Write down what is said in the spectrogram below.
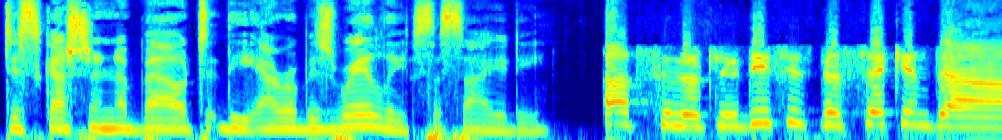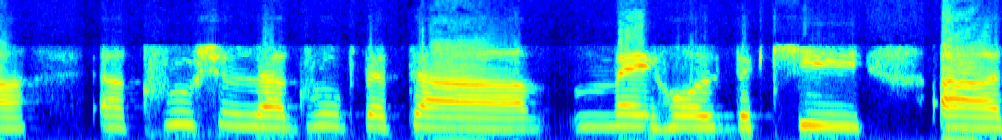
discussion about the Arab Israeli society. Absolutely. This is the second uh, uh, crucial uh, group that uh, may hold the key uh,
